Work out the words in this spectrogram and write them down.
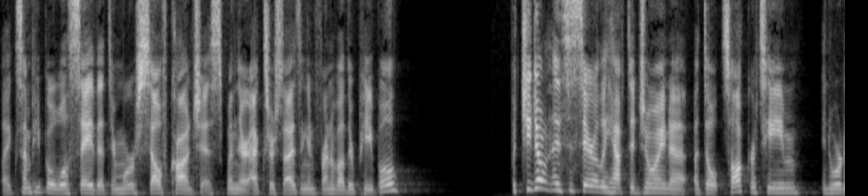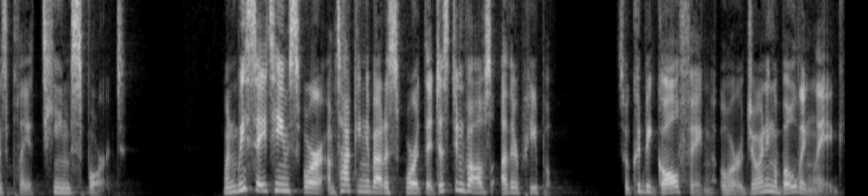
Like some people will say that they're more self conscious when they're exercising in front of other people. But you don't necessarily have to join an adult soccer team in order to play a team sport. When we say team sport, I'm talking about a sport that just involves other people. So it could be golfing or joining a bowling league.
